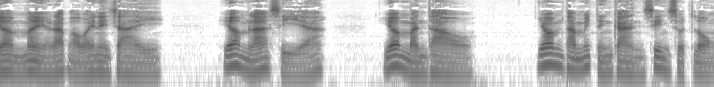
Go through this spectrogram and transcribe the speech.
ย่อมไม่รับเอาไว้ในใจ ย่อมละเสีย ย่อมบรรเทา ย่อมทำให้ถึงการสิ้นสุดลง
